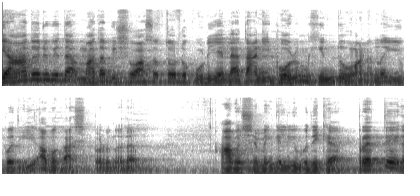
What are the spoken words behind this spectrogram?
യാതൊരുവിധ മതവിശ്വാസത്തോടു കൂടിയല്ല താൻ ഇപ്പോഴും ഹിന്ദുവാണെന്ന് യുവതി അവകാശപ്പെടുന്നത്. ആവശ്യമെങ്കിൽ യുവതിക്ക് പ്രത്യേക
